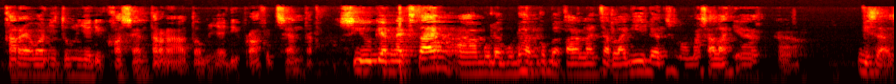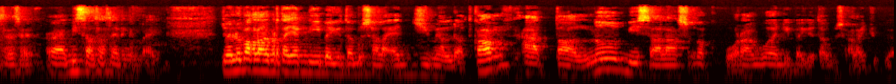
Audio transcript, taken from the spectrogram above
karyawan itu menjadi cost center atau menjadi profit center. See you again next time. Uh, mudah-mudahan aku bakalan lancar lagi dan semua masalahnya uh, bisa selesai uh, bisa selesai dengan baik. Jangan lupa kalau ada pertanyaan di bayutabusala@gmail.com atau lu bisa langsung ke pura gue di bayutabusala juga.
